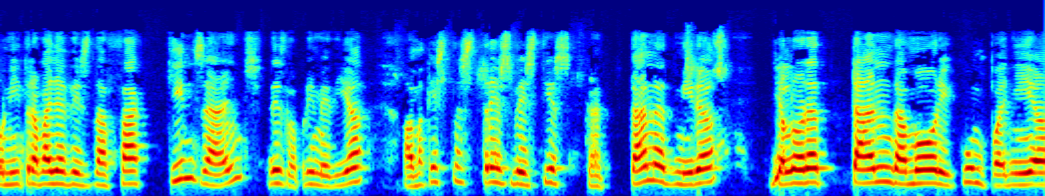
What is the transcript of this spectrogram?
on hi treballa des de fa 15 anys, des del primer dia, amb aquestes tres bèsties que tant admira i alhora tant d'amor i companyia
